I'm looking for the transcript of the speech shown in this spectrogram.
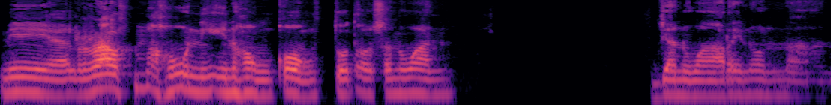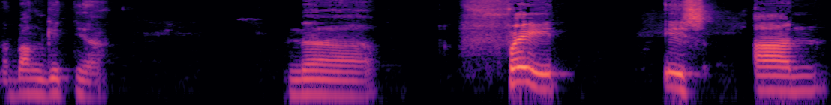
ni Ralph Mahoney in Hong Kong, 2001, January noon na nabanggit niya na faith is an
